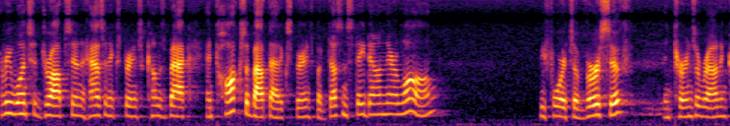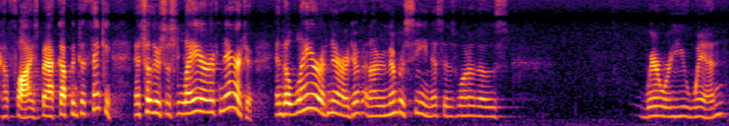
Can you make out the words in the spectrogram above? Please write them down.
Every once it drops in has an experience, comes back and talks about that experience, but it doesn't stay down there long before it's aversive and turns around and flies back up into thinking. And so there's this layer of narrative. And the layer of narrative, and I remember seeing this as one of those where were you when?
